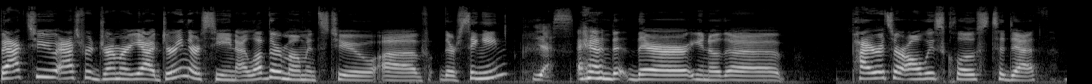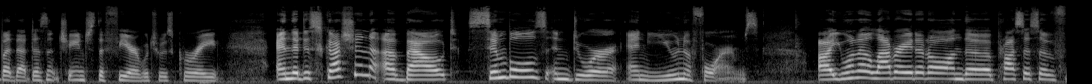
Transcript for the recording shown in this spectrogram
back to Ashford Drummer. Yeah, during their scene, I love their moments too of their singing Yes. and their, you know, the pirates are always close to death, but that doesn't change the fear, which was great. And the discussion about symbols endure and uniforms. Uh, you want to elaborate at all on the process of,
